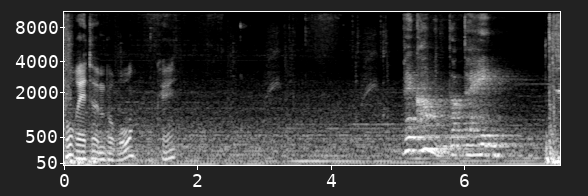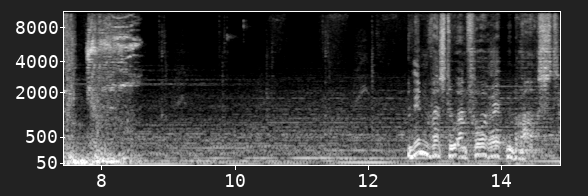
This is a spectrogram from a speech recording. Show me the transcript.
Vorräte im Büro. Okay. Willkommen, Dr. Hayden. Nimm, was du an Vorräten brauchst.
